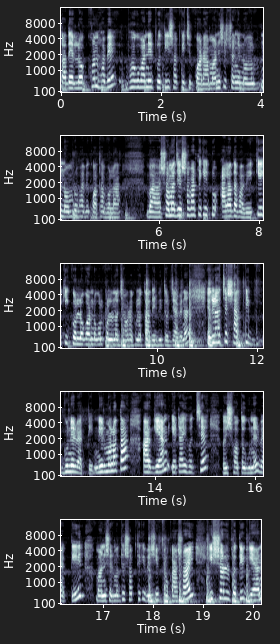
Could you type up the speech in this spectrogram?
তাদের লক্ষণ হবে ভগবানের প্রতি সব কিছু করা, মানুষের সঙ্গে নম্র- নম্রভাবে কথা বলা বা সমাজের সবার থেকে একটু আলাদাভাবে কে কি করল, গন্ডগোল করল না, ঝগড়া করল তাদের ভিতর যাবে না। এগুলো হচ্ছে সাত্বিক গুণের ব্যক্তি। নির্মলতা আর জ্ঞান, এটাই হচ্ছে ওই শতগুণের ব্যক্তির। মানুষের মধ্যে সব থেকে বেশি প্রকাশ হয়, ঈশ্বরের প্রতি জ্ঞান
